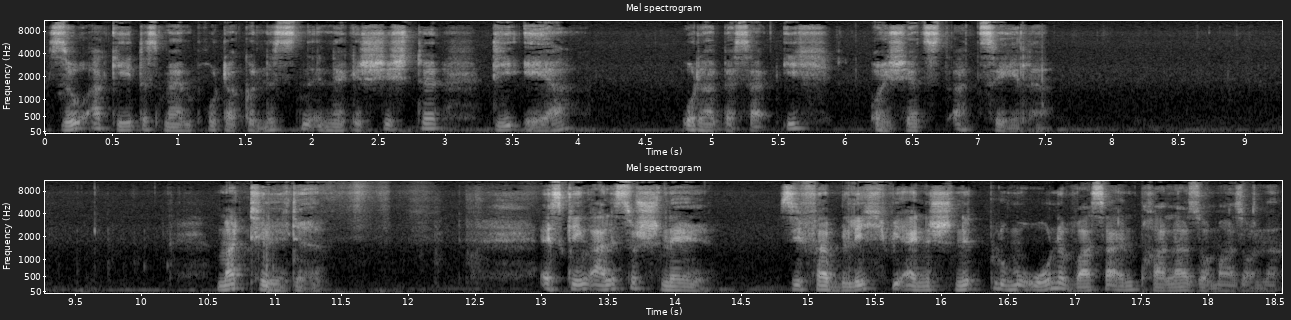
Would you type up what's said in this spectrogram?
So ergeht es meinem Protagonisten in der Geschichte, die er, oder besser ich, euch jetzt erzähle. Mathilde. Es ging alles so schnell. Sie verblich wie eine Schnittblume ohne Wasser in praller Sommersonne,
